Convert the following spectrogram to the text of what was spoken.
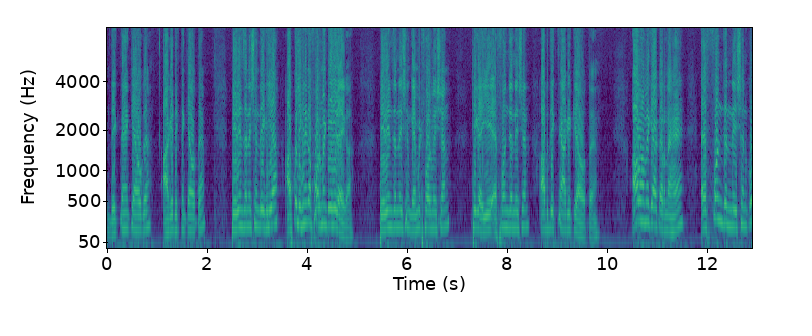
देखते हैं क्या होगा आगे देखते हैं क्या होता है। पेरेंट जनरेशन देख लिया। आपको लिखने का फॉर्मेट यही रहेगा। पेरेंट जनरेशन गैमिट फॉर्मेशन ठीक है, ये F1 जनरेशन अब देखते हैं आगे क्या होता है। अब हमें क्या करना है F1 जनरेशन को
